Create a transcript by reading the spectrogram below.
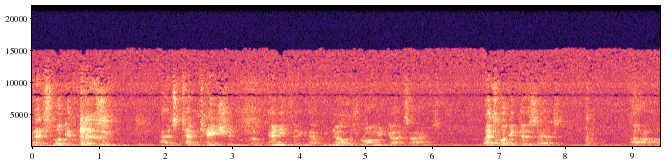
Let's look at this as temptation of anything that we know is wrong in God's eyes. Let's look at this as uh,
